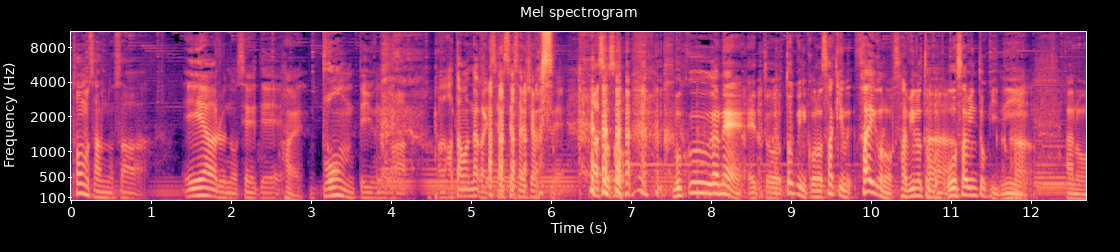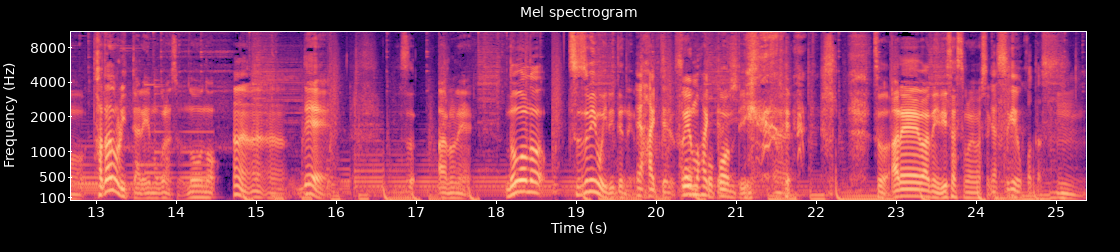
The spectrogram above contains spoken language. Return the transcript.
トムさんのさ AR のせいで、はい。ボンっていうのが頭の中に再生されちゃいますね。あそうそう。僕がね、えっと、特にこのさっきの最後のサビのとこうん。大サビの時にうん。あの忠則ってあれ演目なんですよ。能の。うんうんうん。でそあのね能の鼓も入れてんだよえ入ってる。笛も入ってるし。ポンポンっていう そうあれはね入れさせてもらいましたけど。いやすげえよかったっす、うん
